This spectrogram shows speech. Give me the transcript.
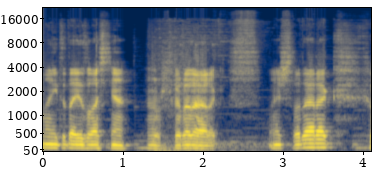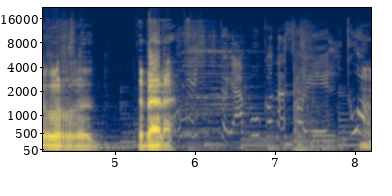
No i tutaj jest właśnie Shredderek. No i Shredderek, kurde, bele. Głowie.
